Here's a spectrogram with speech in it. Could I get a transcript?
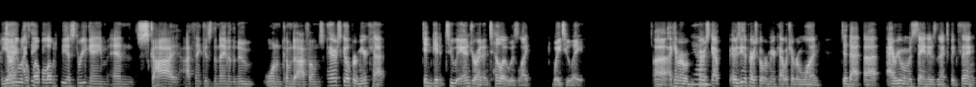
Yeah, Journey was I a think- well beloved PS3 game, and Sky, I think, is the name of the new one coming to iPhones. Periscope or Meerkat didn't get it to Android until it was like way too late. Uh, I can't remember Yeah. Periscope. It was either Periscope or Meerkat, whichever one did that. Uh, everyone was saying it was the next big thing,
